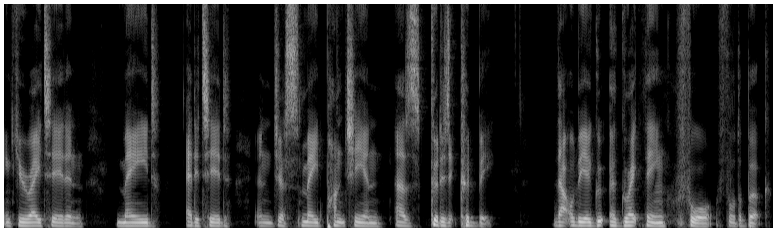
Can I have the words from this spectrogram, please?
and curated and made, edited, and just made punchy and as good as it could be. That would be a, a great thing for for the book.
